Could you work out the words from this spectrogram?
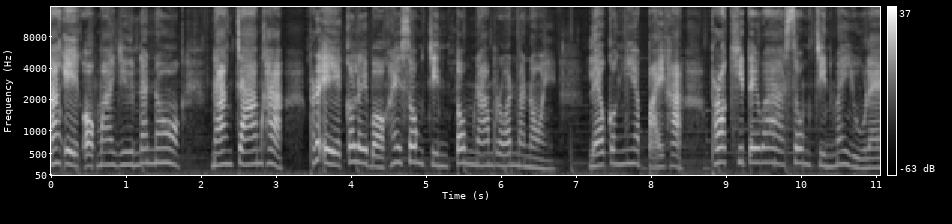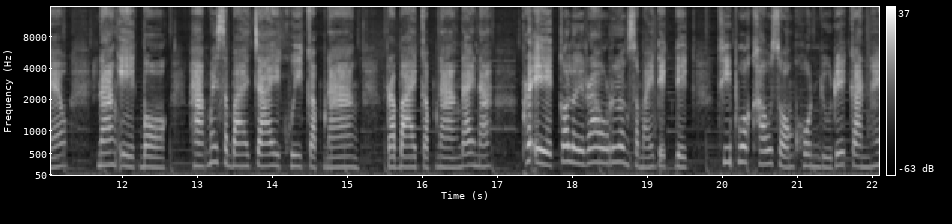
นางเอกออกมายืนด้านนอก นางจามค่ะ พระเอกก็เลยบอกให้ส่งจินต้มน้ำร้อนมาหน่อย แล้วก็เงียบไปค่ะ เพราะคิดได้ว่าส่งจินไม่อยู่แล้ว นางเอกบอก หากไม่สบายใจคุยกับนาง ระบายกับนางได้นะ พระเอกก็เลยเล่าเรื่องสมัยเด็กๆ ที่พวกเขาสองคนอยู่ด้วยกันให้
